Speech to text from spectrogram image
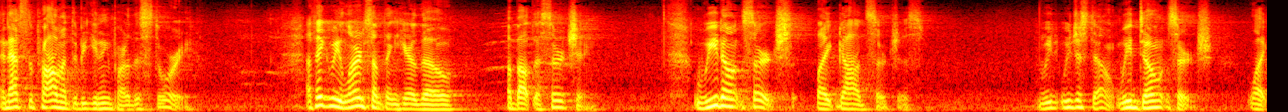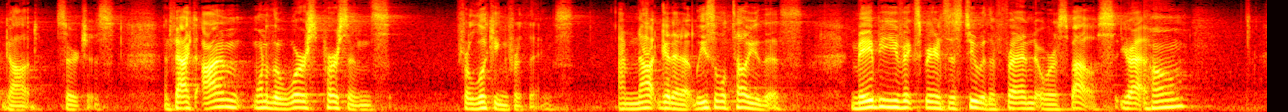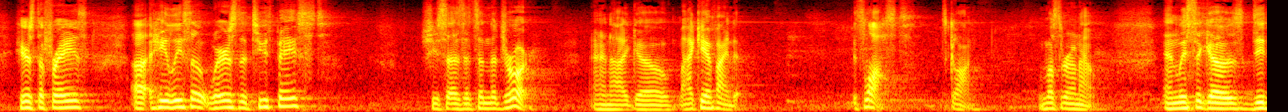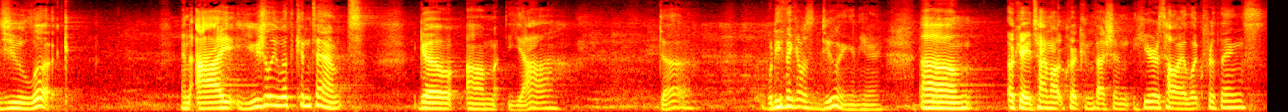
And that's the problem at the beginning part of this story. I think we learned something here, though, about the searching. We don't search like God searches. We, we just don't. We don't search like God searches. In fact, I'm one of the worst persons for looking for things. I'm not good at it. Lisa will tell you this. Maybe you've experienced this too with a friend or a spouse. You're at home. Here's the phrase uh, Hey, Lisa, where's the toothpaste? She says, It's in the drawer. And I go, I can't find it. It's lost. It's gone. We must have run out. And Lisa goes, Did you look? And I, usually with contempt, go, um, yeah, duh. What do you think I was doing in here? Um, okay, time out, quick confession. Here's how I look for things.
